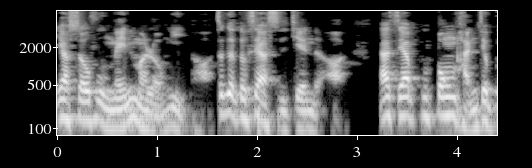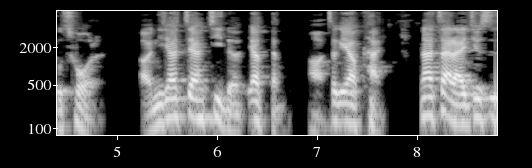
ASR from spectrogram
要收复没那么容易啊，这个都是要时间的啊，那只要不崩盘就不错了啊，你要这样记得要等啊，这个要看。那再来就是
